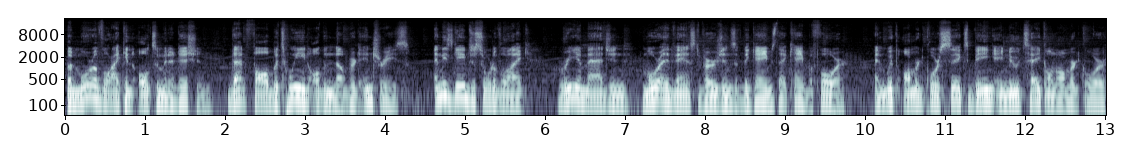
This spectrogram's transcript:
but more of like an Ultimate Edition that fall between all the numbered entries. And these games are sort of like reimagined, more advanced versions of the games that came before. And with Armored Core 6 being a new take on Armored Core,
